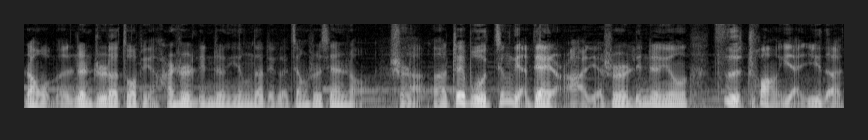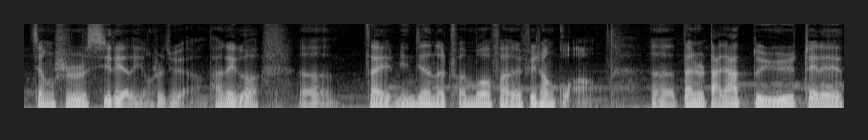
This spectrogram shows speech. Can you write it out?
让我们认知的作品还是林正英的这个《僵尸先生》。是的，呃，这部经典电影啊，也是林正英自创演绎的僵尸系列的影视剧。他这个，呃，在民间的传播范围非常广，呃，但是大家对于这类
